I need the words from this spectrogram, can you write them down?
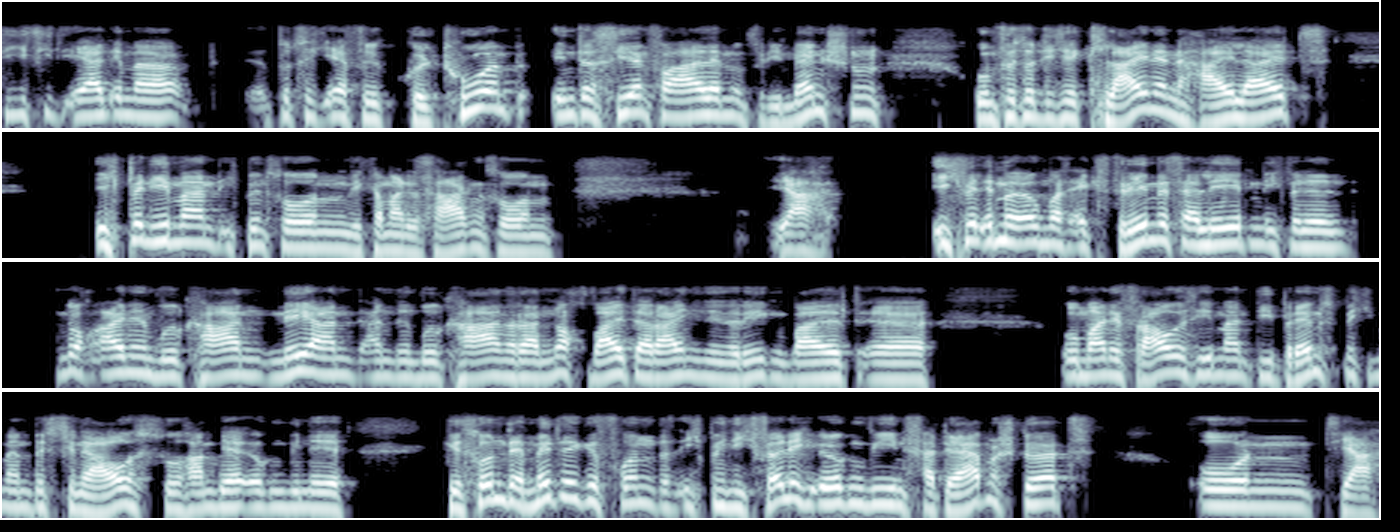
die sieht eher immer, tut sich eher für Kulturen interessieren, vor allem und für die Menschen und für so diese kleinen Highlights. Ich bin jemand, ich bin so ein, wie kann man das sagen, so ein, ja, ich will immer irgendwas Extremes erleben. Ich will noch einen Vulkan näher an, an den Vulkan ran, noch weiter rein in den Regenwald. Äh, und meine Frau ist jemand, die bremst mich immer ein bisschen aus. So haben wir irgendwie eine gesunde Mitte gefunden, dass ich mich nicht völlig irgendwie in Verderben stört. Und ja,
